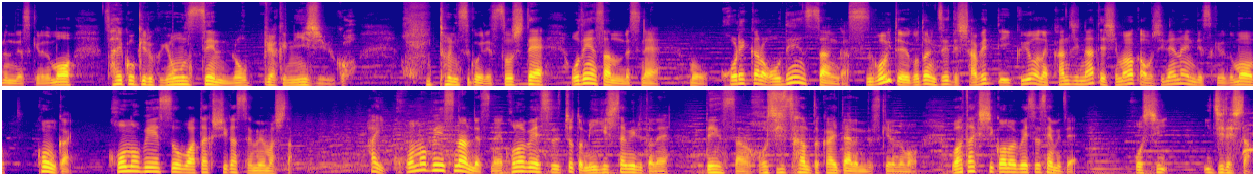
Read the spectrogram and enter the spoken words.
るんですけれども、最高記録4625。本当にすごいです。そして、おでんさんのですね、もうこれからおでんさんがすごいということについて喋っていくような感じになってしまうかもしれないんですけれども、今回、このベースを私が攻めました。はい、このベースなんですね。このベース、ちょっと右下見るとね、デンさん、星さんと書いてあるんですけれども、私このベース攻めて、星1でした。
